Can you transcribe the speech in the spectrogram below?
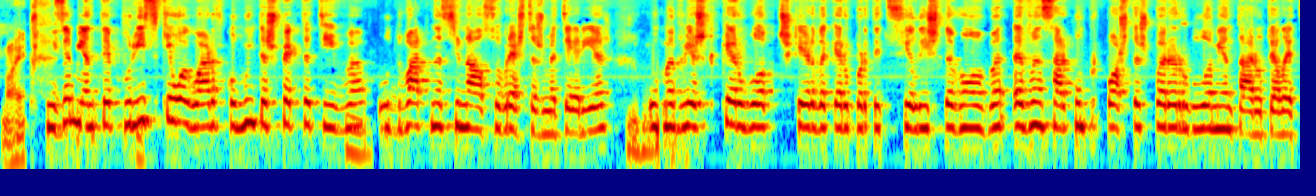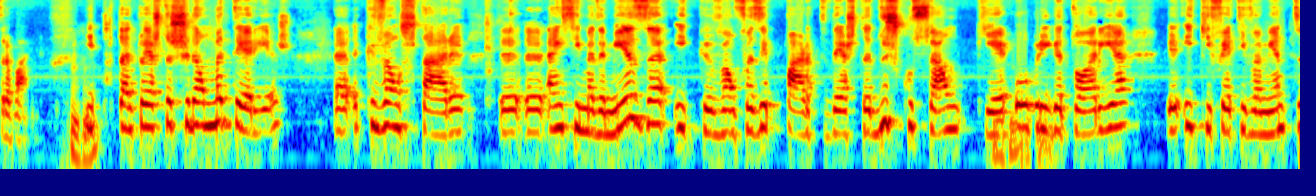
não é? Precisamente, é por isso que eu aguardo com muita expectativa uhum. o debate nacional sobre estas matérias, uhum. uma vez que quer o Bloco de Esquerda, quer o Partido Socialista vão avançar com propostas para regulamentar o teletrabalho. Uhum. E, portanto, estas serão matérias que vão estar uh, uh, em cima da mesa e que vão fazer parte desta discussão que é uhum. obrigatória e que efetivamente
